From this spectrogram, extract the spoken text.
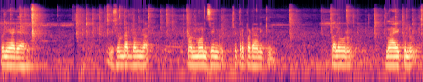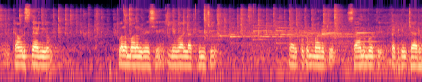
కొనియాడారు. ఈ సందర్భంగా మన్మోహన్ సింగ్ చిత్రపటానికి పలువురు నాయకులు కౌన్సిలర్లు పూలమాలలు వేసి నివాళులర్పించి వారి కుటుంబానికి సానుభూతి ప్రకటించారు.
